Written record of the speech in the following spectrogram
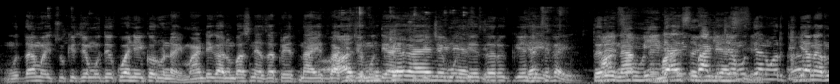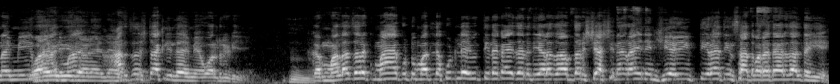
मुद्दा माहिती चुकीचे मुद्दे कोणी करू नये. मांडी घालून बसण्याचा प्रयत्न आहेत बाकीचे मुद्दे आहेत चुकीचे मुद्दे जर केले? तरी ना मी बाकीच्या. मुद्द्यांवरती घेणार नाही मी अर्जच टाकलेला आहे मी ऑलरेडी का मला जर माझ्या कुटुंबातल्या कुठल्या व्यक्तीला काय झालं तर याला जबाबदार शासन राहील आणि ही व्यक्ती राहतील सात बारा तयार झालता हे.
